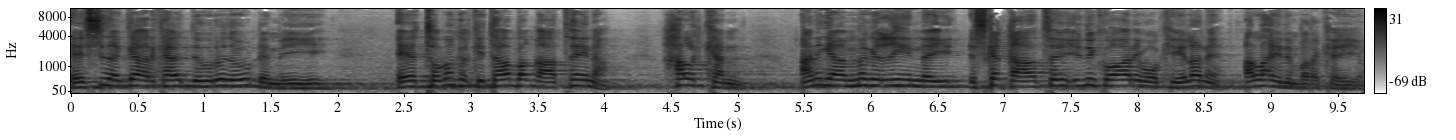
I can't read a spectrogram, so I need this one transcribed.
Ee sida gaarkaa dowladda u dhammeeyey ee tobanka kitaabba qaatayna halkan anigaa magaciinay iska qaatay idinkoo aanay wakiilane allah idin barakeeyo.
